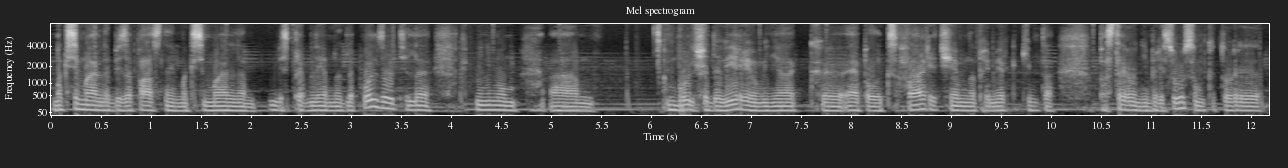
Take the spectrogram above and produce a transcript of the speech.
максимально безопасно и максимально беспроблемно для пользователя. Как минимум, эм, больше доверия у меня к Apple и к Safari, чем, например, каким-то посторонним ресурсам, которые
